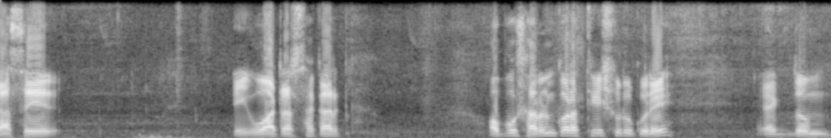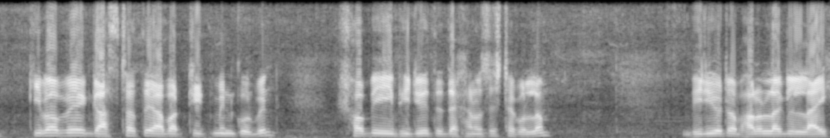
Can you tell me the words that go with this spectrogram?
গাছের এই ওয়াটার সাকার অপসারণ করার থেকে শুরু করে একদম কীভাবে গাছটাতে আবার ট্রিটমেন্ট করবেন, সবই এই ভিডিওতে দেখানোর চেষ্টা করলাম। ভিডিওটা ভালো লাগলে লাইক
